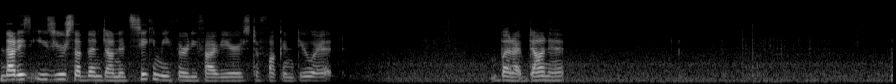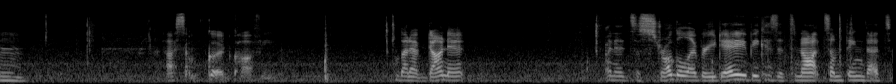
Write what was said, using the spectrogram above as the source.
That is easier said than done. It's taken me 35 years to fucking do it. But I've done it. Mm. That's some good coffee. But I've done it. And it's a struggle every day because it's not something that's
